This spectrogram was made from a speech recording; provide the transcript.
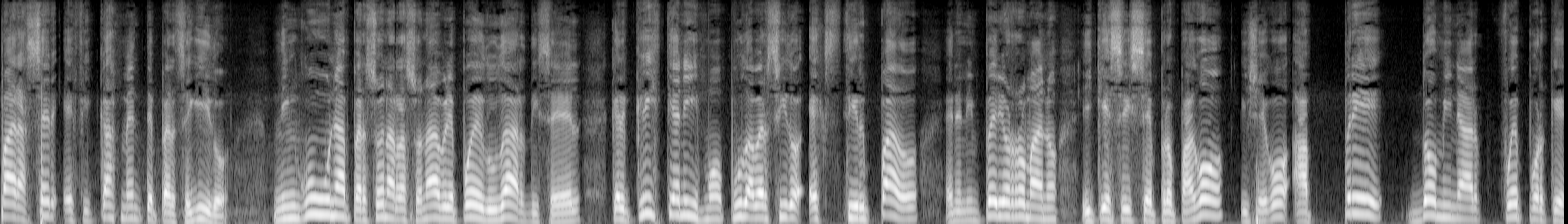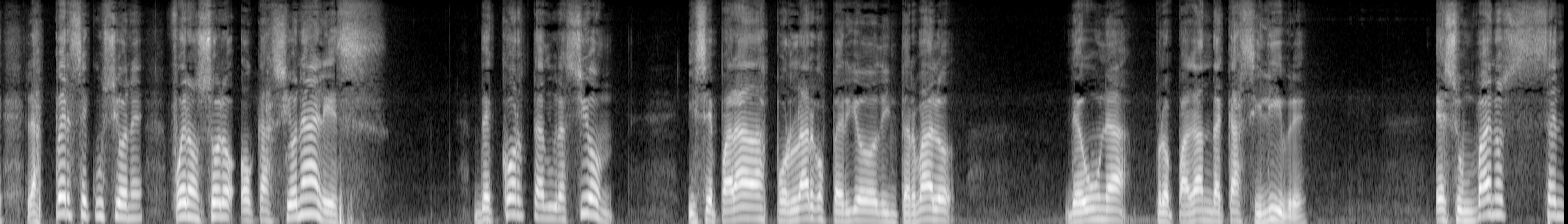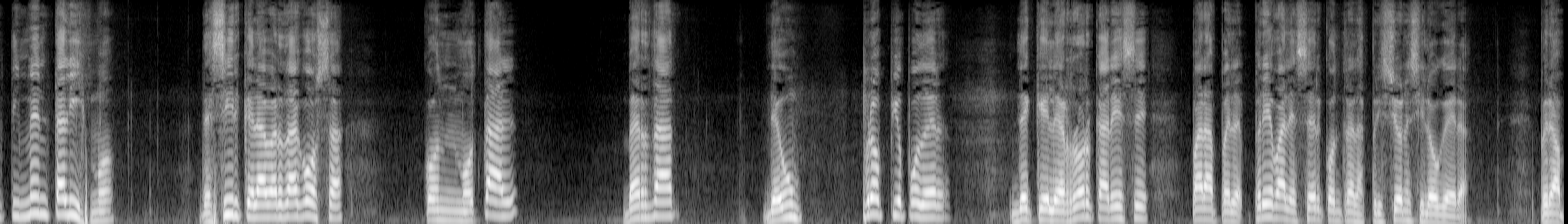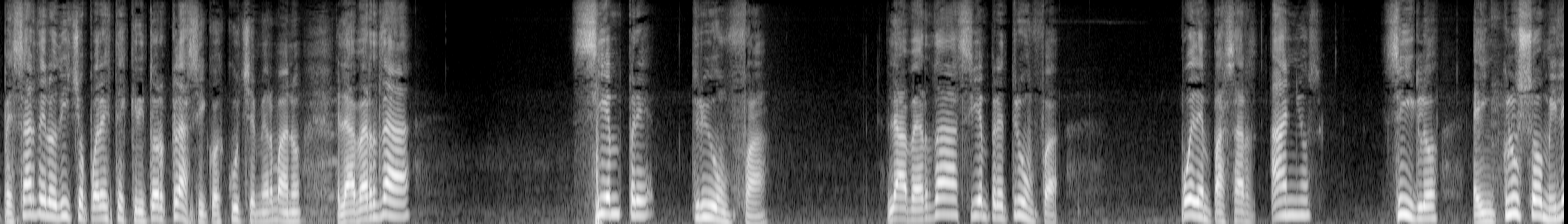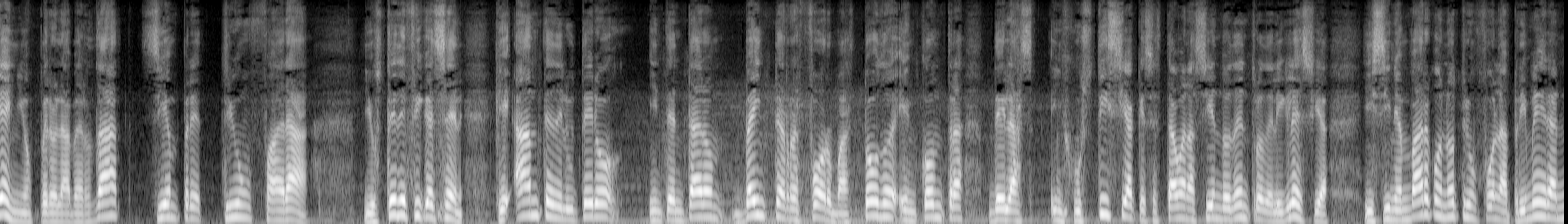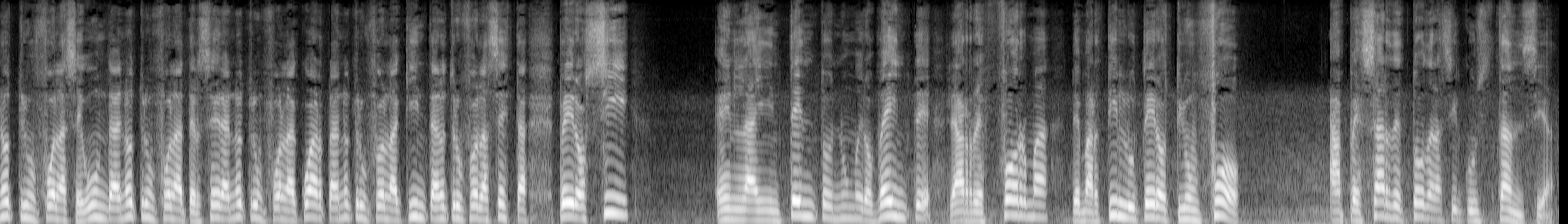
para ser eficazmente perseguido. Ninguna persona razonable puede dudar, dice él, que el cristianismo pudo haber sido extirpado en el imperio romano y que si se propagó y llegó a predominar fue porque las persecuciones fueron solo ocasionales, de corta duración y separadas por largos periodos de intervalo de una propaganda casi libre. Es un vano sentimentalismo decir que la verdad goza como tal verdad de un propio poder de que el error carece para prevalecer contra las prisiones y la hoguera. Pero a pesar de lo dicho por este escritor clásico, escuche mi hermano, la verdad siempre triunfa. La verdad siempre triunfa. Pueden pasar años, siglos e incluso milenios, pero la verdad siempre triunfará. Y ustedes fíjense que antes de Lutero intentaron 20 reformas, todo en contra de las injusticias que se estaban haciendo dentro de la iglesia. Y sin embargo no triunfó en la primera, no triunfó en la segunda, no triunfó en la tercera, no triunfó en la cuarta, no triunfó en la quinta, no triunfó en la sexta, pero sí en la intento número 20, la reforma de Martín Lutero triunfó a pesar de todas las circunstancias.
